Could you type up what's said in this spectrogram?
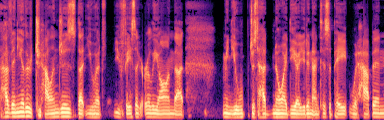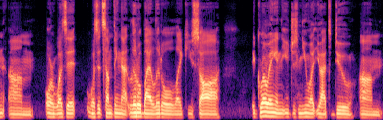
have any other challenges that you had, you faced like early on that, I mean, you just had no idea, you didn't anticipate would happen? Um, or was it, was it something that little by little, like you saw it growing and you just knew what you had to do? Um,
